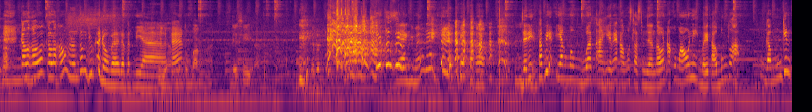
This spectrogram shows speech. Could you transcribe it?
Kalau kamu kalau kamu beruntung juga dong Mbak dapat dia, iya kan? untung banget. Dia sih ah, Ya gimana deh? Jadi tapi yang membuat akhirnya kamu setelah 9 tahun aku mau nih bayi tabung tuh ah, nggak mungkin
